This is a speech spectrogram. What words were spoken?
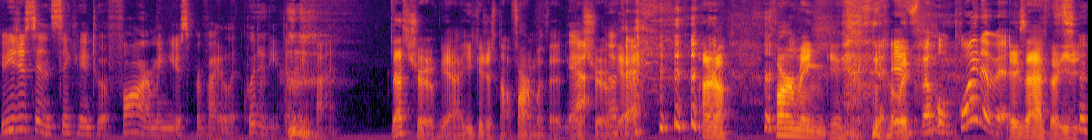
if you just didn't stick it into a farm and you just provide liquidity, that'd be fine. That's true. Yeah, you could just not farm with it. Yeah, That's true. Okay. Yeah. I don't know. Farming. it's the whole point of it. Exactly. You,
